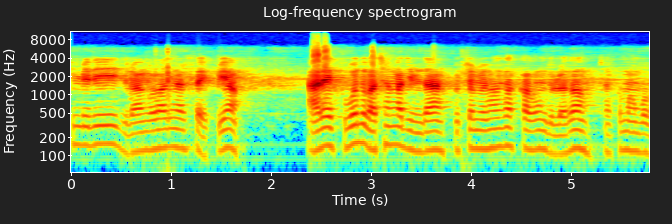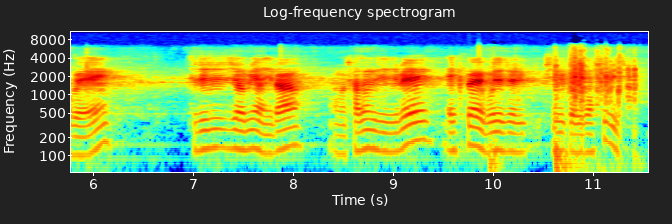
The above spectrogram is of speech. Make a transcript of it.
10mm 늘어난 걸 확인할 수가 있고요. 아래 9번도 마찬가지입니다. 9.1 황삭 가공 눌러서 접근 방법에 드릴 지점이 아니라 어, 자동 진입에 엑사의 모듈 진입거리가 10이죠.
